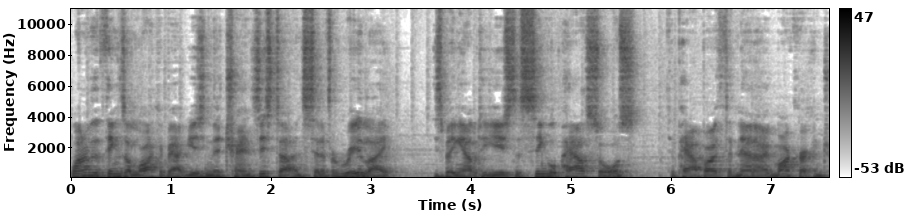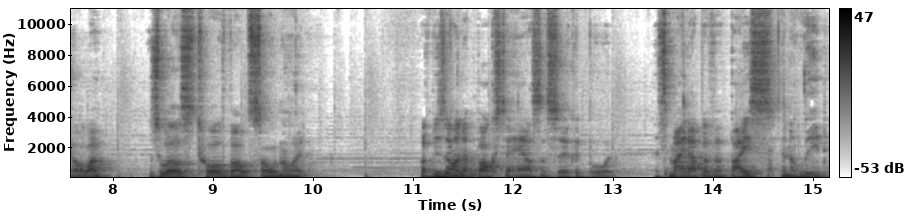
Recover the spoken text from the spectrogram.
One of the things I like about using the transistor instead of a relay is being able to use the single power source to power both the Nano microcontroller as well as the 12 volt solenoid. I've designed a box to house the circuit board. It's made up of a base and a lid.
